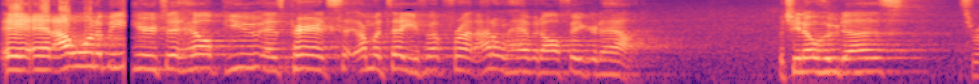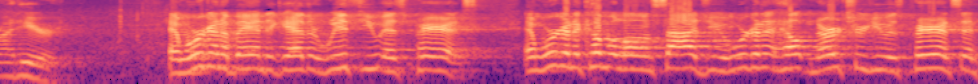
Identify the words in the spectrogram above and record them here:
And I want to be here to help you as parents. I'm going to tell you up front, I don't have it all figured out. But you know who does? It's right here. And we're going to band together with you as parents. And we're going to come alongside you and we're going to help nurture you as parents and,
